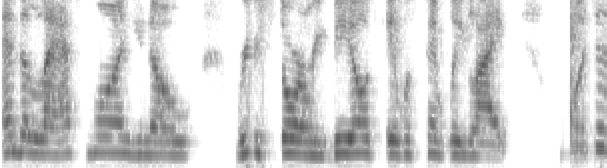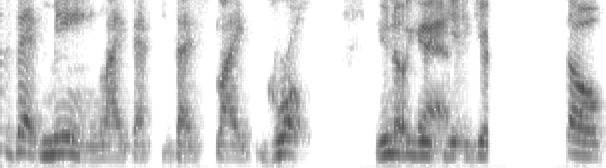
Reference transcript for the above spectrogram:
And the last one, you know, restore and rebuild. It was simply like, what does that mean? Like that, that's like growth. You know, you're, yes. you're, you're so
